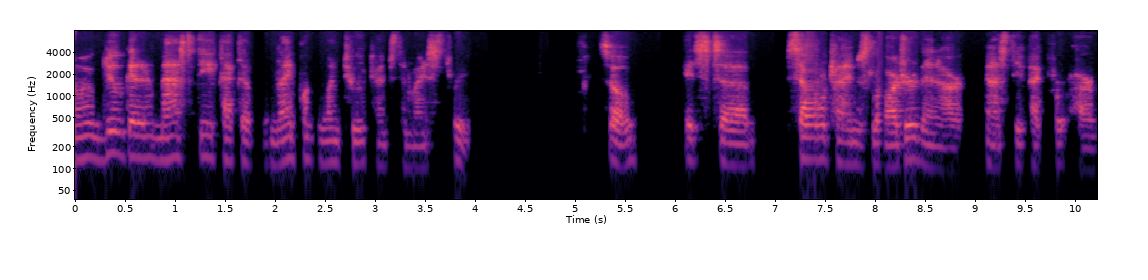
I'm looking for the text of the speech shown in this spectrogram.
And we do get a mass defect of 9.12 times 10 minus 3. So it's uh, several times larger than our mass defect for our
